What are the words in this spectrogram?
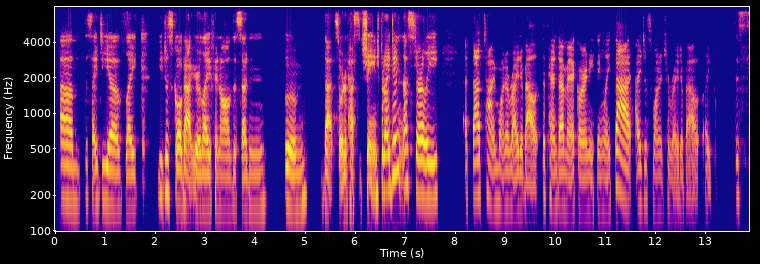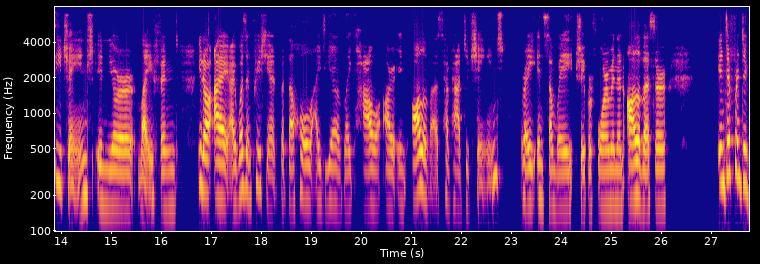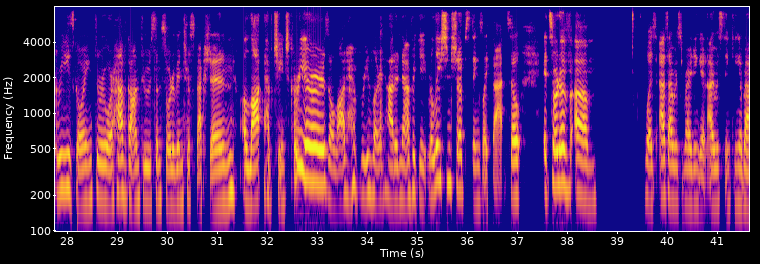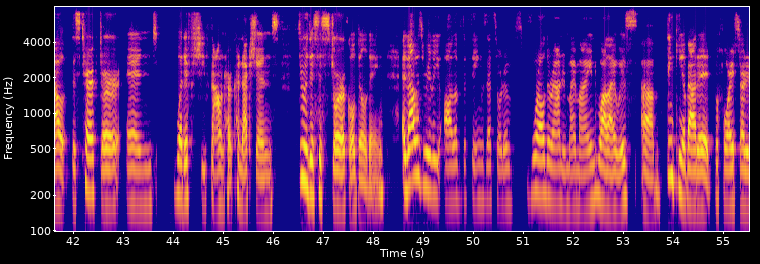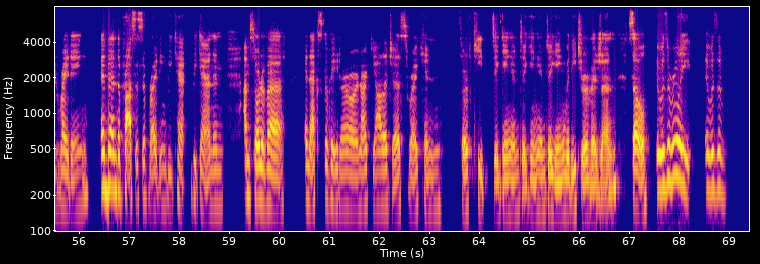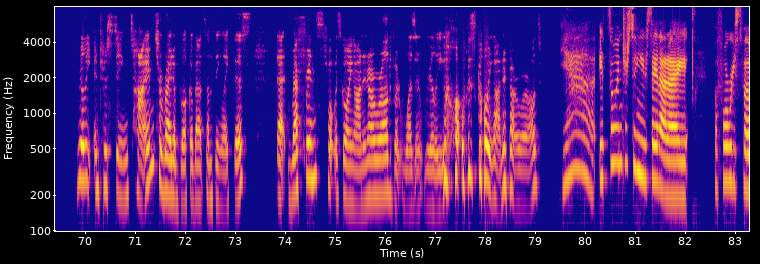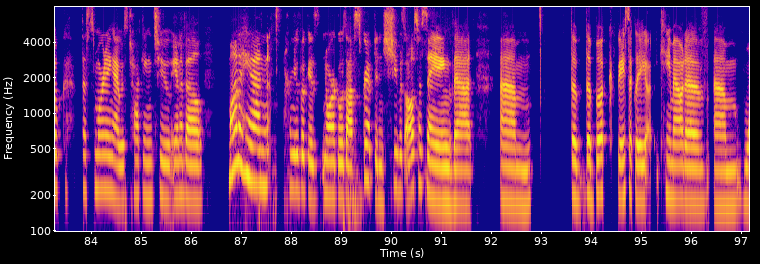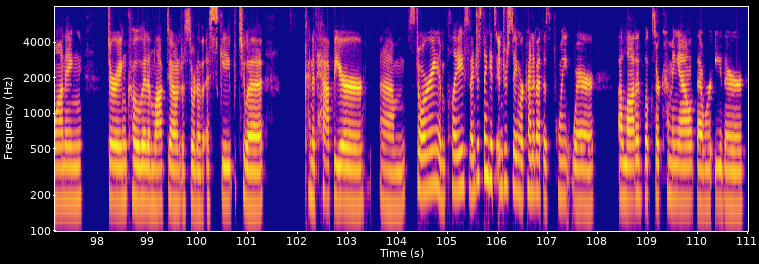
Um, this idea of like you just go about your life and all of a sudden, boom, that sort of has to change. But I didn't necessarily at that time want to write about the pandemic or anything like that. I just wanted to write about like the sea change in your life and you know i i wasn't prescient but the whole idea of like how our in all of us have had to change right in some way shape or form and then all of us are in different degrees going through or have gone through some sort of introspection. A lot have changed careers a lot have relearned how to navigate relationships things like that. So it sort of um, was as I was writing it, I was thinking about this character and what if she found her connections through this historical building. And that was really all of the things that sort of whirled around in my mind while I was um, thinking about it before I started writing. And then the process of writing began, began. And I'm sort of a an excavator or an archaeologist where I can sort of keep digging and digging and digging with each revision. So it was a really it was a really interesting time to write a book about something like this that referenced what was going on in our world, but wasn't really what was going on in our world. Yeah, it's so interesting you say that. I, before we spoke this morning, I was talking to Annabelle Monaghan. Her new book is Nora Goes Off Script, and she was also saying that um, the the book basically came out of um, wanting during COVID and lockdown to sort of escape to a kind of happier um, story and place. And I just think it's interesting. We're kind of at this point where a lot of books are coming out that were either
